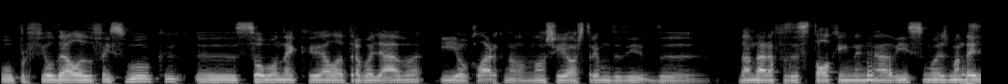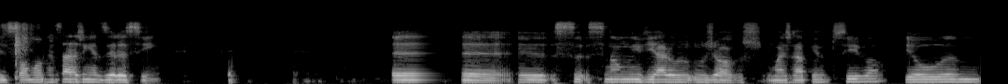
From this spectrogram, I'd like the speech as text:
o perfil dela do Facebook, uh, soube onde é que ela trabalhava e eu, claro que não, não cheguei ao extremo de, de, de andar a fazer stalking nem nada disso, mas mandei-lhe só uma mensagem a dizer assim. Uh, uh, se, se, não me enviar os jogos o mais rápido possível, eu um,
